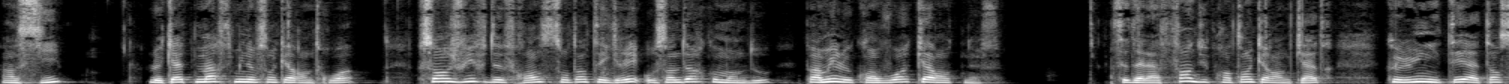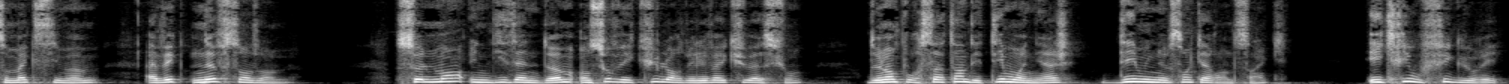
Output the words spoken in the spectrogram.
Ainsi, le 4 mars 1943, 100 juifs de France sont intégrés au Sonderkommando parmi le convoi 49. C'est à la fin du printemps 44 que l'unité atteint son maximum avec 900 hommes. Seulement une dizaine d'hommes ont survécu lors de l'évacuation, donnant pour certains des témoignages dès 1945, écrits ou figurés,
